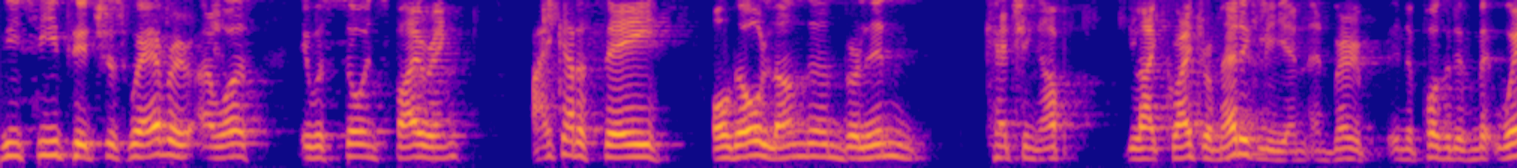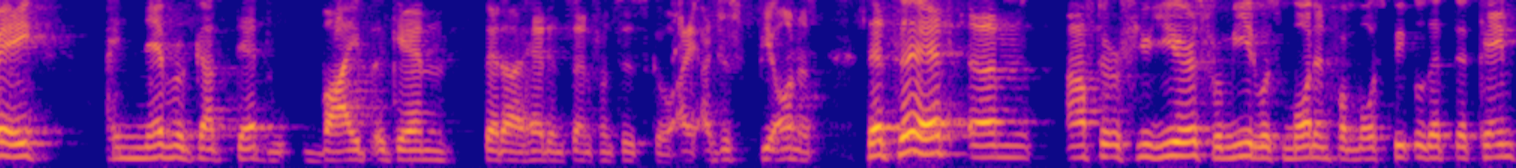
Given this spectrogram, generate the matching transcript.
VC pitches, wherever I was. It was so inspiring. I gotta say, although London, Berlin catching up like quite dramatically and, and very in a positive way, I never got that vibe again that I had in San Francisco. I, I just be honest. That said, um, after a few years, for me, it was more than for most people that, that came.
